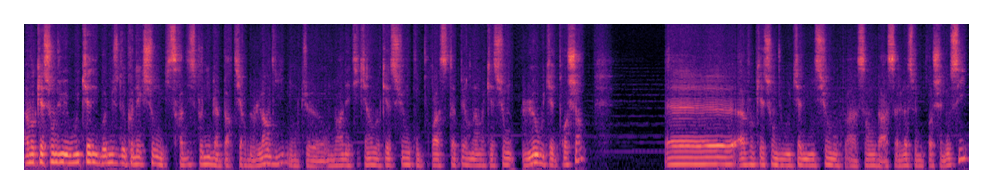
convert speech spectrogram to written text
Invocation du week-end, bonus de connexion qui sera disponible à partir de lundi, donc on aura des tickets invocation qu'on pourra se taper en invocation le week-end prochain. Euh, invocation du week-end mission, donc ah, ça on verra ça la semaine prochaine aussi.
